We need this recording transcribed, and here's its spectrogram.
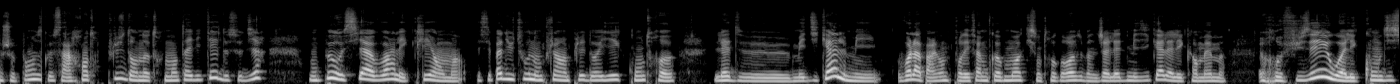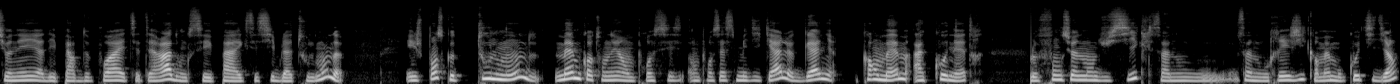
Je pense que ça rentre plus dans notre mentalité de se dire on peut aussi avoir les clés en main. Et c'est pas du tout non plus un plaidoyer contre l'aide médicale, mais voilà, par exemple, pour des femmes comme moi qui sont trop grosses, ben déjà l'aide médicale, elle est quand même refusée ou elle est conditionnée à des pertes de poids, etc. Donc c'est pas accessible à tout le monde. Et je pense que tout le monde, même quand on est en process, médical, gagne quand même à connaître le fonctionnement du cycle. Ça nous, régit quand même au quotidien.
